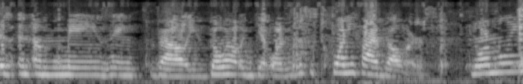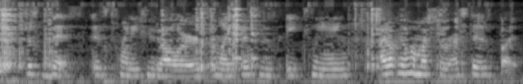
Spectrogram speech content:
is an amazing value. Go out and get one. This is $25. Normally, just this is $22, and like this is 18 I don't know how much the rest is, but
